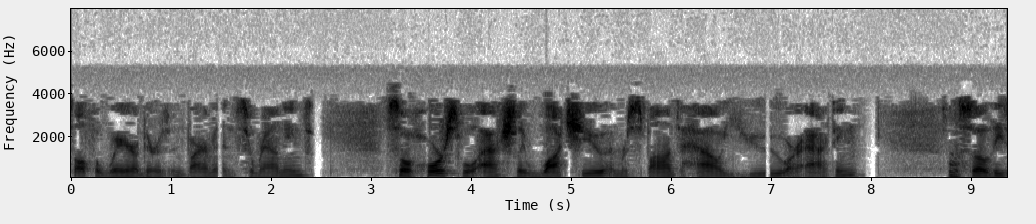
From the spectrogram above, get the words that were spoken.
self-aware of their environment and surroundings. So a horse will actually watch you and respond to how you are acting. So these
